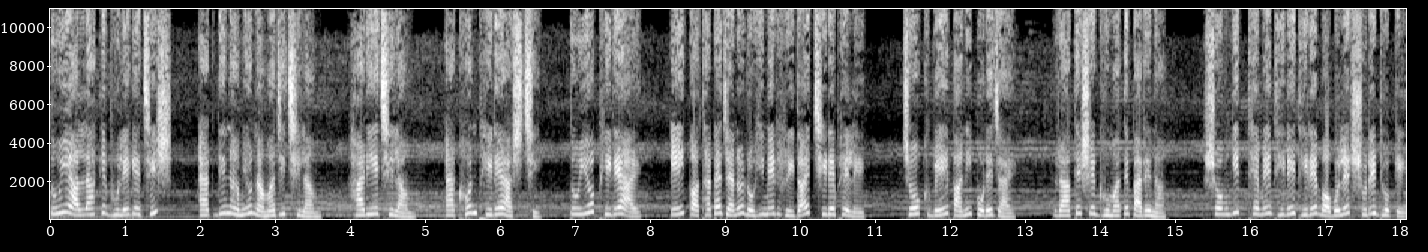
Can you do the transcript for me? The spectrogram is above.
তুই আল্লাহকে ভুলে গেছিস? একদিন আমিও নামাজি ছিলাম, হারিয়েছিলাম। এখন ফিরে আসছি। তুইও ফিরে আয়। এই কথাটা যেন রহিমের হৃদয় ছিঁড়ে ফেলে। চোখ বেয়ে পানি পড়ে যায়। রাতে সে ঘুমাতে পারে না। সংগীত থেমে ধীরে ধীরে ববলের সুরে ঢোকে।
